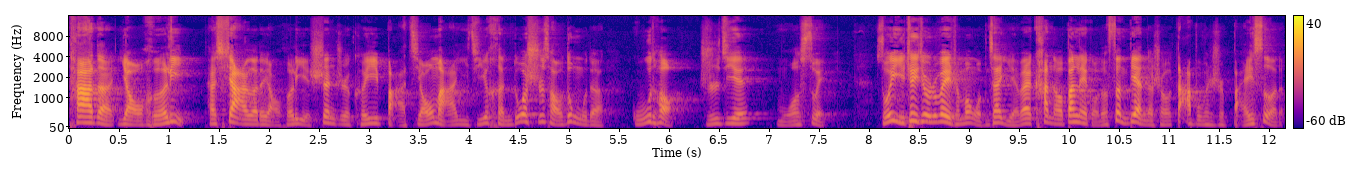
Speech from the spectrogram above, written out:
它的咬合力，它下颚的咬合力，甚至可以把角马以及很多食草动物的骨头直接。磨碎，所以这就是为什么我们在野外看到斑鬣狗的粪便的时候，大部分是白色的，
